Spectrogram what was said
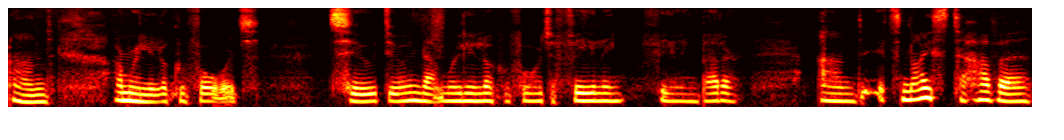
and I'm really looking forward to doing that. I'm really looking forward to feeling feeling better, and it's nice to have a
